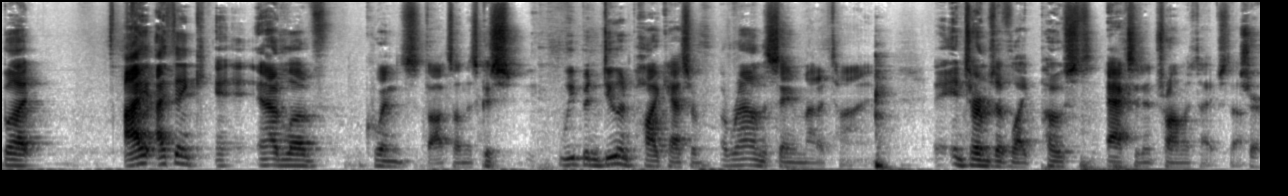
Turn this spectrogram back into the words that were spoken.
but I I think, and I'd love Quinn's thoughts on this because we've been doing podcasts of around the same amount of time in terms of like post accident trauma type stuff Sure.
